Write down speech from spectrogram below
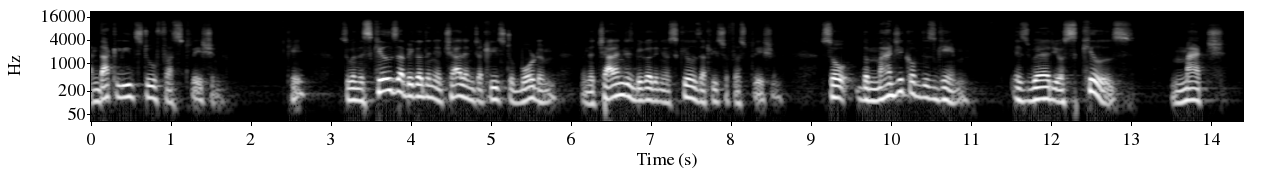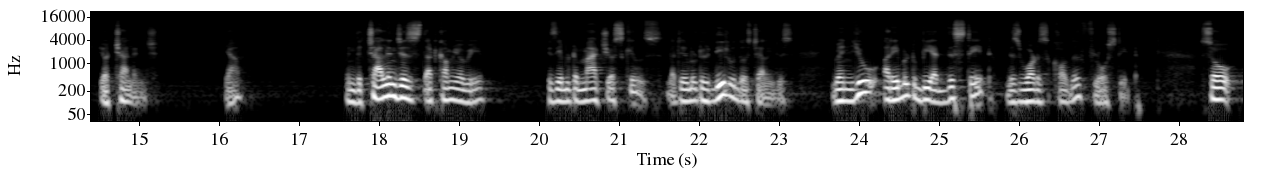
and that leads to frustration okay So when the skills are bigger than your challenge, that leads to boredom. When the challenge is bigger than your skills, that leads to frustration. So the magic of this game is where your skills match your challenge. Yeah. When the challenges that come your way is able to match your skills, that you're able to deal with those challenges. When you are able to be at this state, this is what is called the flow state. So,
